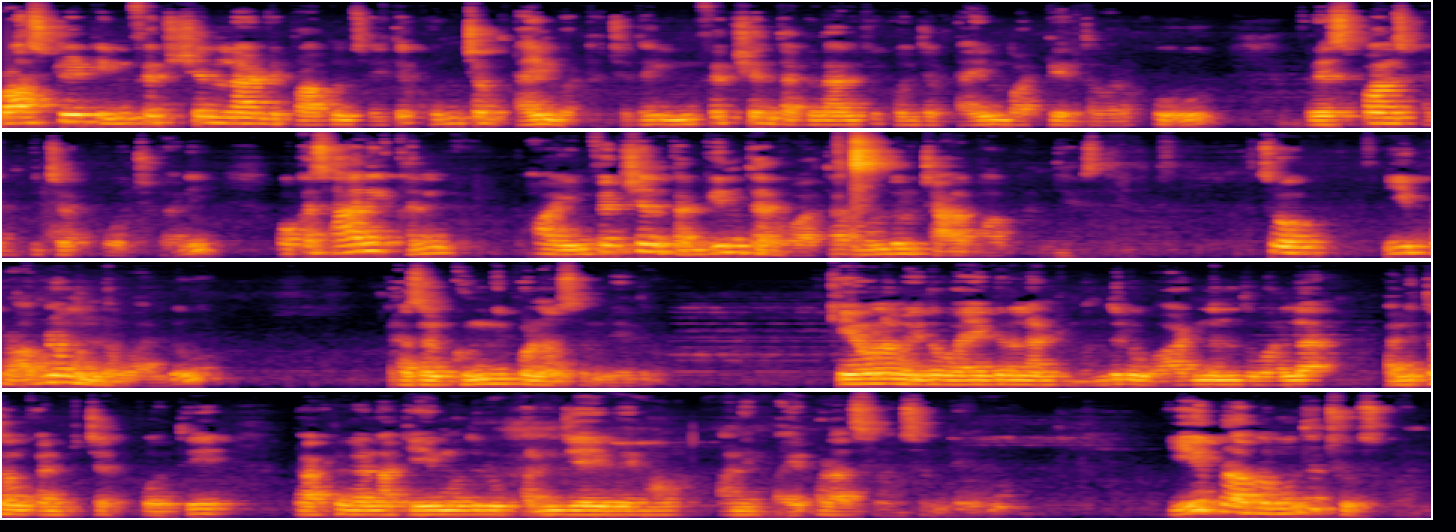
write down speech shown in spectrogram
ప్రాస్టేట్ ఇన్ఫెక్షన్ లాంటి ప్రాబ్లమ్స్ అయితే కొంచెం టైం పట్టచ్చు. అదే ఇన్ఫెక్షన్ తగ్గడానికి కొంచెం టైం పట్టేంత వరకు రెస్పాన్స్ కనిపించకపోవచ్చు. కానీ ఒకసారి కన్ ఆ ఇన్ఫెక్షన్ తగ్గిన తర్వాత మందులు చాలా బాగా పనిచేస్తాయి. సో ఈ ప్రాబ్లం ఉన్న వాళ్ళు అసలు కుంగిపోవడం అవసరం లేదు. కేవలం ఏదో వయగ్ర లాంటి మందులు వాడినందువల్ల ఫలితం కనిపించకపోతే డాక్టర్ గారు నాకు ఏ మందులు పని చేయవేమో అని భయపడాల్సిన అవసరం లేదు. ఏ ప్రాబ్లం ఉందో చూసుకోండి.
